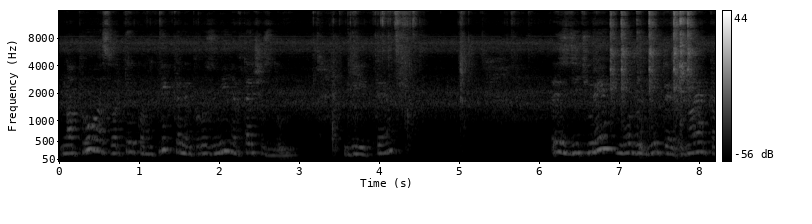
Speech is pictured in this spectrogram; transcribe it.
напруга, сварки, конфлікти, непорозуміння, втеча з дому. Діти. З дітьми можуть бути, знаєте,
